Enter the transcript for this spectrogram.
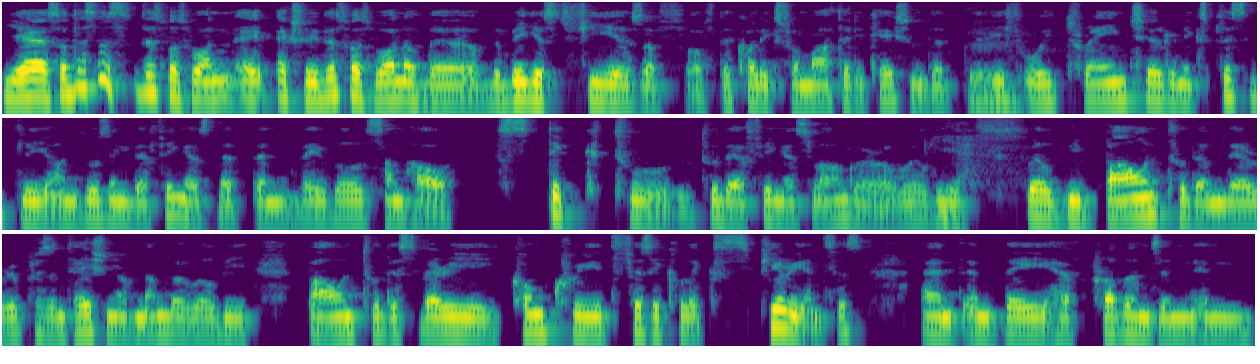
Yeah, so this is this was one actually this was one of the of the biggest fears of, of the colleagues from math education that mm. if we train children explicitly on using their fingers that then they will somehow stick to to their fingers longer or will be yes. will be bound to them their representation of number will be bound to this very concrete physical experiences and and they have problems in in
